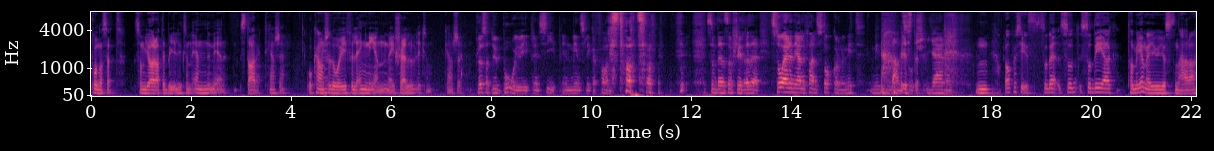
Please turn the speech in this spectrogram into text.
på något sätt. Som gör att det blir liksom ännu mer starkt kanske. Och kanske Mm. då i förlängningen mig själv liksom. Kanske. Plus att du bor ju i princip i en minst lika farlig stad som, som den som skildras där. Så är den i alla fall. Stockholm är mitt, min landsortshjärna. Mm. Ja, precis. Så det, så, så det jag tar med mig är ju just sådana här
